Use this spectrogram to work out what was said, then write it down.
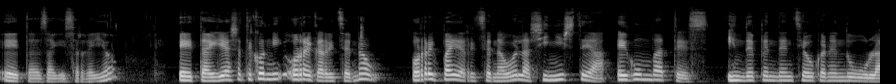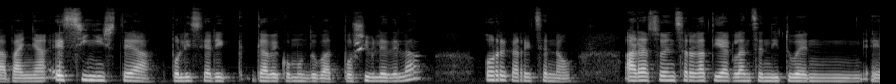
eta ez dagi zer gehiago. Eta egia esateko ni horrek harritzen nau, horrek bai harritzen nauela, sinistea egun batez independentzia ukanen dugula, baina ez sinistea poliziarik gabeko mundu bat posible dela, horrek harritzen nau. Arazoen zergatiak lantzen dituen e,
